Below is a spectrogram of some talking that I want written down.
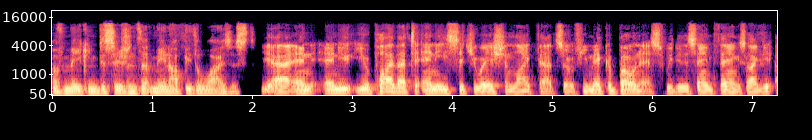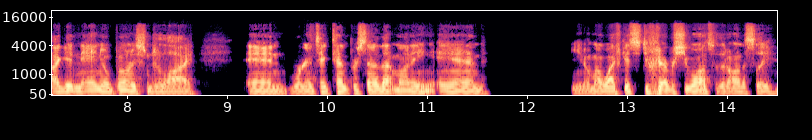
of making decisions that may not be the wisest. Yeah, and and you you apply that to any situation like that. So if you make a bonus, we do the same thing. So I get I get an annual bonus in July, and we're going to take ten percent of that money, and you know my wife gets to do whatever she wants with it, honestly.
